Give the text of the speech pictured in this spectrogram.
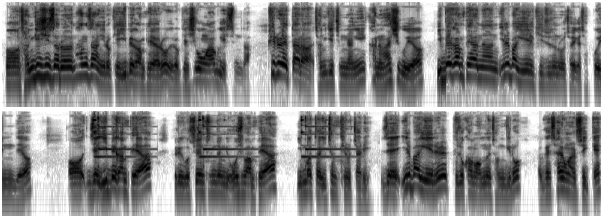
어, 전기 시설은 항상 이렇게 200A로 이렇게 시공하고 있습니다. 필요에 따라 전기 증량이 가능하시고요. 200A는 1박 2일 기준으로 저희가 잡고 있는데요. 어, 이제 200A 그리고 주행 충전기 50A 인버터 2000kW짜리 이제 1박 2일을 부족함 없는 전기로 이렇게 사용할 수 있게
